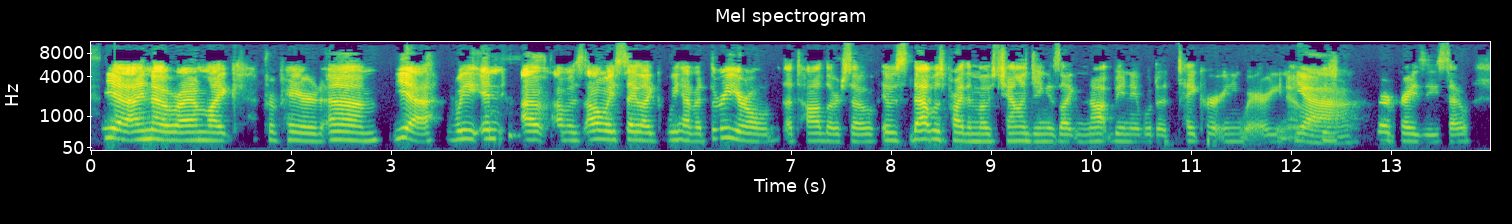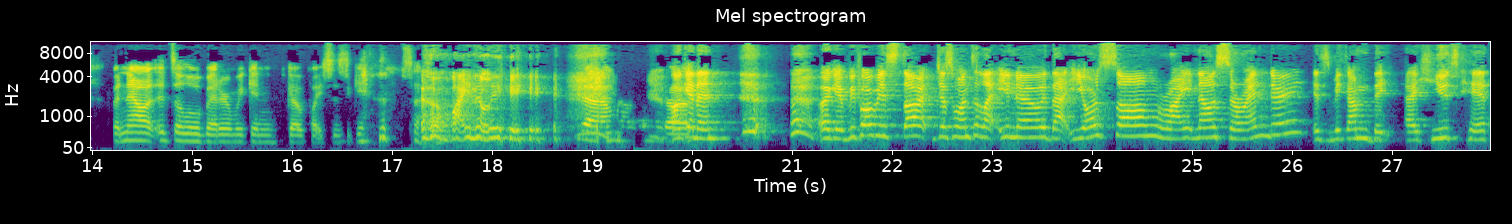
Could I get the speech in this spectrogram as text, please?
yeah, I know, right? I'm like prepared. Um, yeah, we and I, I was always say like we have a three year old, a toddler, so it was that was probably the most challenging is like not being able to take her anywhere. You know. yeah. they're crazy. So, but now it's a little better and we can go places again. so Finally. yeah. Oh Okay then. Okay, before we start, just want to let you know that your song right now, "Surrender," it's become the, a huge hit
